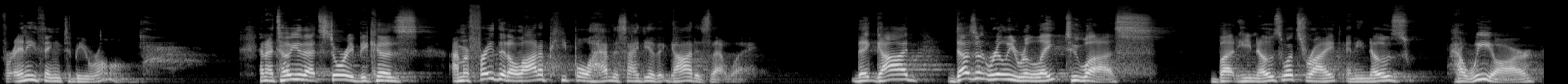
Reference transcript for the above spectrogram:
for anything to be wrong. And I tell you that story because I'm afraid that a lot of people have this idea that God is that way. That God doesn't really relate to us, but He knows what's right and He knows how we are.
